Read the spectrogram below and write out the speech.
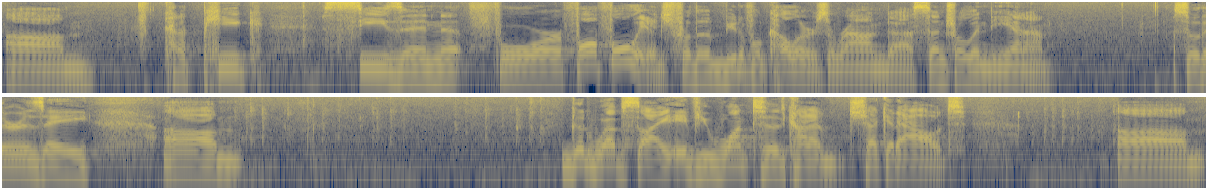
um, kind of peak season for fall foliage for the beautiful colors around uh, central Indiana. So there is a um, good website if you want to kind of check it out. Um,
